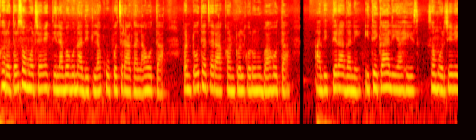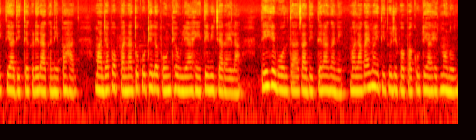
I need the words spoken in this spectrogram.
खरं तर समोरच्या व्यक्तीला बघून आदित्यला खूपच राग आला होता पण तो त्याचा राग कंट्रोल करून उभा होता. आदित्य रागाने इथे का आली आहेस? समोरची व्यक्ती आदित्यकडे रागाने पाहात माझ्या पप्पांना तो कुठे लपवून ठेवले आहे ते विचारायला. ते हे बोलताच आदित्य रागाने. मला काय माहिती तुझे पप्पा कुठे आहेत म्हणून?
